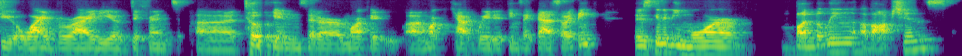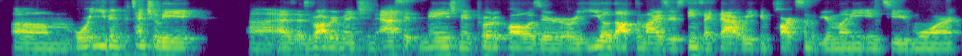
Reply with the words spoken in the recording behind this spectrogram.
to a wide variety of different uh, tokens that are market uh, market cap weighted, things like that. So I think there's going to be more bundling of options um, or even potentially, uh, as, as Robert mentioned, asset management protocols or, or yield optimizers, things like that, where you can park some of your money into more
